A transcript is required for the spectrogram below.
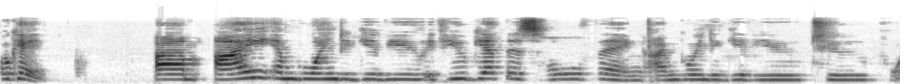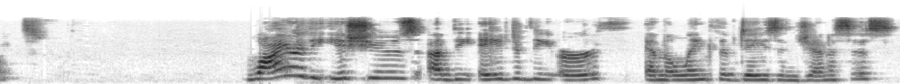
Okay. Um, I am going to give you, if you get this whole thing, I'm going to give you two points. Why are the issues of the age of the earth and the length of days in Genesis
